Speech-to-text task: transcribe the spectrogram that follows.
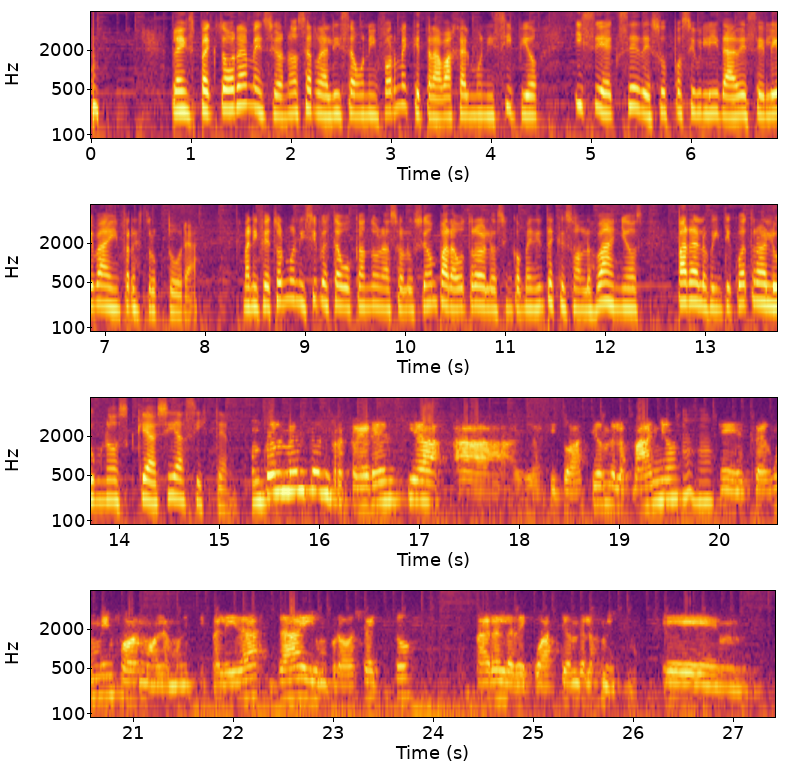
La inspectora mencionó se realiza un informe que trabaja el municipio y si excede sus posibilidades se eleva infraestructura. Manifestó el municipio está buscando una solución para otro de los inconvenientes que son los baños para los 24 alumnos que allí asisten. Puntualmente en referencia a la situación de los baños, eh, según me informó la municipalidad, ya hay un proyecto para la adecuación de los mismos. Eh,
